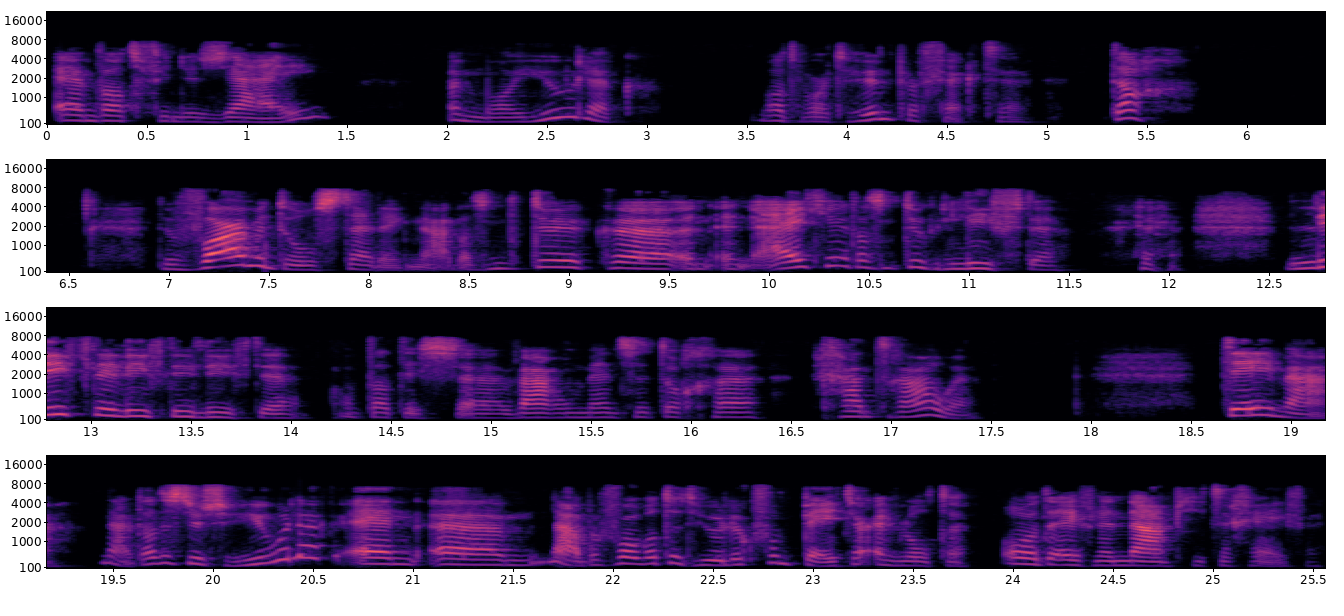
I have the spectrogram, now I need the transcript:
en wat vinden zij een mooi huwelijk. Wat wordt hun perfecte dag? De warme doelstelling, nou dat is natuurlijk uh, een, een eitje, dat is natuurlijk liefde. liefde, liefde, liefde. Want dat is waarom mensen toch gaan trouwen thema. Nou, dat is dus huwelijk. En um, nou, bijvoorbeeld het huwelijk van Peter en Lotte. Om het even een naampje te geven.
